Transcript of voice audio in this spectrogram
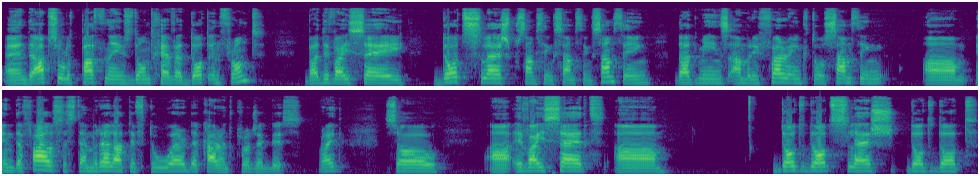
and the absolute path names don't have a dot in front. But if I say dot slash something something something, that means I'm referring to something um, in the file system relative to where the current project is, right? So uh, if I said um, dot dot slash dot dot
